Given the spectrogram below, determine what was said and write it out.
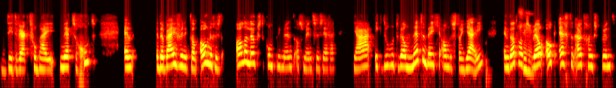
dit werkt voor mij net zo goed. En daarbij vind ik dan ook nog eens het allerleukste compliment als mensen zeggen, ja, ik doe het wel net een beetje anders dan jij. En dat was wel ook echt een uitgangspunt.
